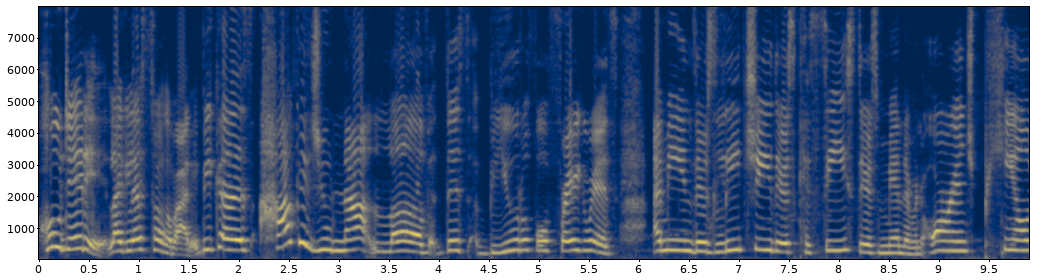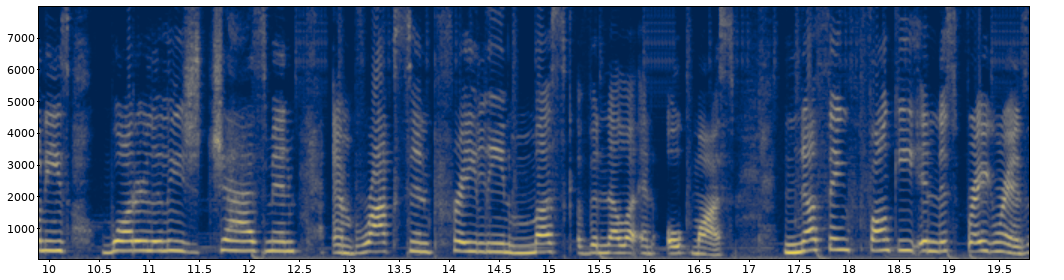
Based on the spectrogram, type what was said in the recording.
who did it? Like, let's talk about it because how could you not love this beautiful fragrance? I mean, there's lychee, there's cassis, there's mandarin orange, peonies, water lilies, jasmine, ambroxan, praline, musk, vanilla, and oak moss. Nothing funky in this fragrance,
